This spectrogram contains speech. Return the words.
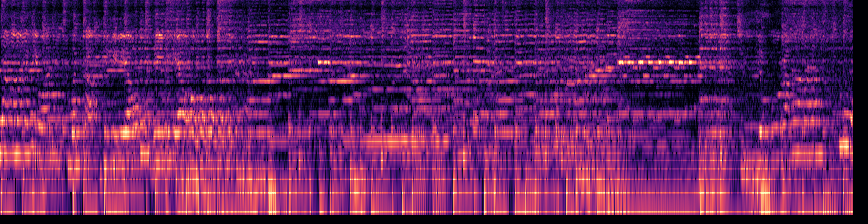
หลายวันมันกลับเดียวเดียว ชื่นอุราเมื่อ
